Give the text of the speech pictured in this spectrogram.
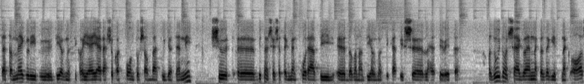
tehát a meglévő diagnosztikai eljárásokat pontosabbá tudja tenni, sőt, bizonyos esetekben korábbi daganatdiagnosztikát is lehetővé tesz. Az újdonsága ennek az egésznek az,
